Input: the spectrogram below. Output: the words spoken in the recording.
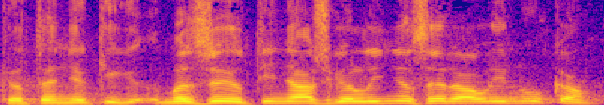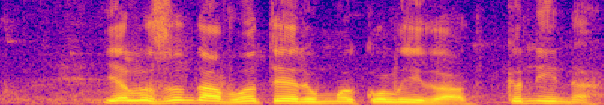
que eu tenho aqui, mas eu tinha as galinhas, era ali no campo. E elas andavam até era uma qualidade pequenina,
